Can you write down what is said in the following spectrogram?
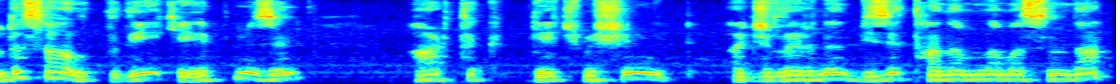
Bu da sağlıklı değil ki hepimizin artık geçmişin acılarını bizi tanımlamasından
